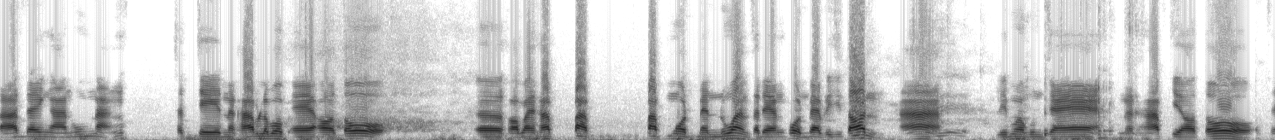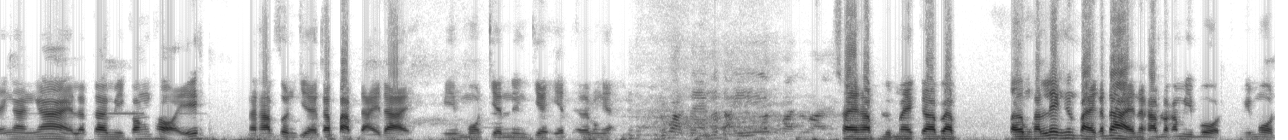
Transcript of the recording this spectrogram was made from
ตาร์ทได้งานหุ้มหนังชัดเจนนะครับ ระบบแอร์ออโต้เอ่อขอไปครับ ปรับปรับโหมดแมนนวลแสดงผลแบบดิจิตอลอ่ารีโมทกุญแจนะครับ เกียร์ออโต้ใช้งานง่าย แล้วก็มีกล้องถอยนะครับ ส่วนเกียร์ก็ปรับได้ได้ มีโหมดเกียร์หนึ่งเกียร์เอสอะไรพวกเนี้ยระหว่างแซงก็ไดก็สบายสบายใช่ครับ หรือไม่ก็แบบเติมคันเร่งขึ้นไปก็ได้นะครับ แล้วก็มีโหมดมีโหมด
